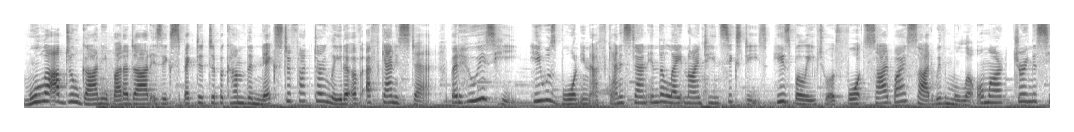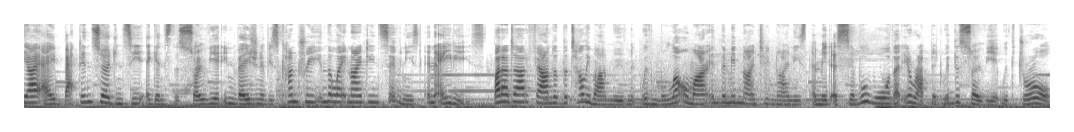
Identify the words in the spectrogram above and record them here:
Mullah Abdul Ghani Baradar is expected to become the next de facto leader of Afghanistan. But who is he? He was born in Afghanistan in the late 1960s. He is believed to have fought side by side with Mullah Omar during the CIA backed insurgency against the Soviet invasion of his country in the late 1970s and 80s. Baradar founded the Taliban movement with Mullah Omar in the mid 1990s amid a civil war that erupted with the Soviet withdrawal.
